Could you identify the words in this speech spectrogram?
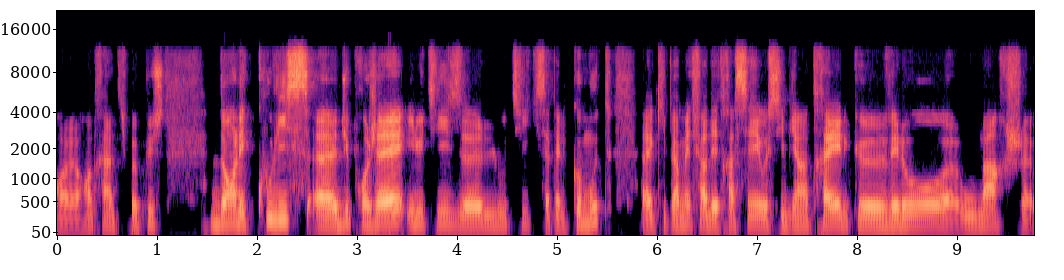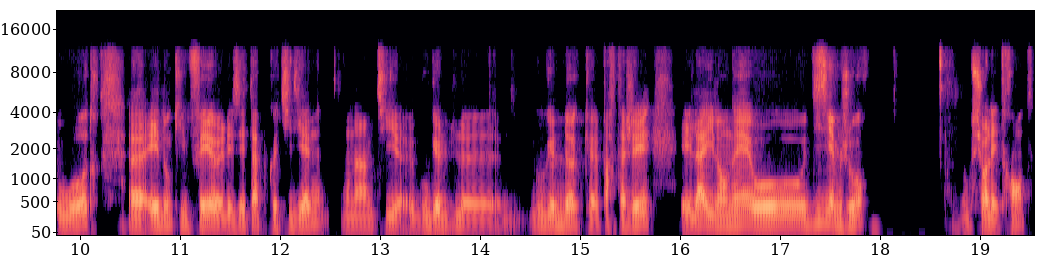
rentrer un petit peu plus dans les coulisses du projet, il utilise l'outil qui s'appelle Komoot, qui permet de faire des tracés aussi bien trail que vélo ou marche ou autre. et donc il me fait euh, les étapes quotidiennes. On a un petit euh, Google, Google Doc partagé et là il en est au dixième jour donc sur les 30,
